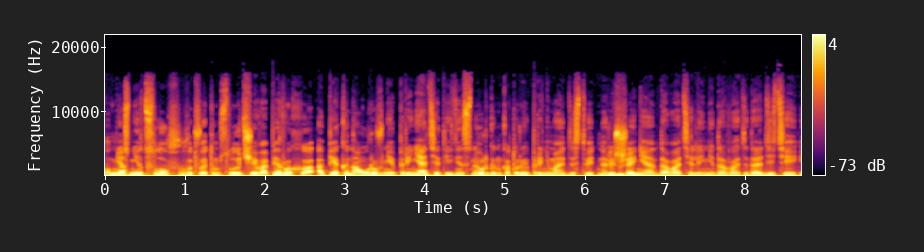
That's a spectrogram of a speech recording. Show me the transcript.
У меня нет слов вот в этом случае. Во-первых, опека на уровне принятия – это единственный орган, который принимает действительно угу. решение, давать или не давать да, детей.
